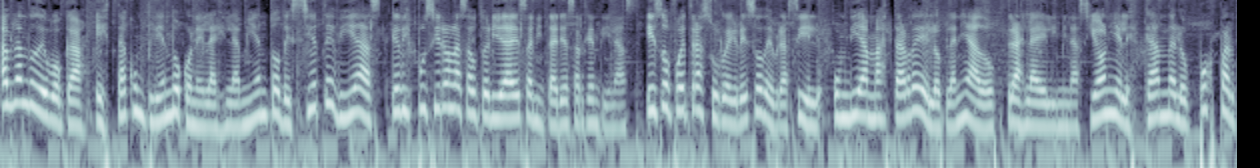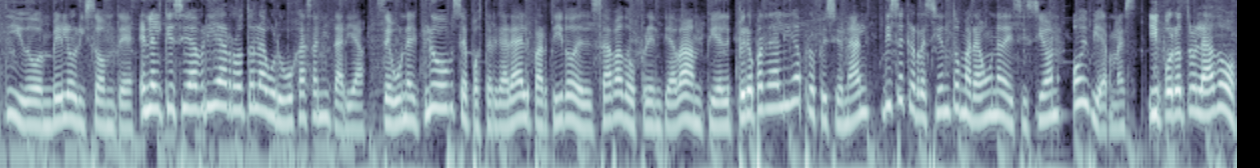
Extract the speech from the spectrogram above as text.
Hablando de Boca, está cumpliendo con el aislamiento de 7 días que dispusieron las autoridades sanitarias argentinas. Eso fue tras su regreso de Brasil, un día más tarde de lo planeado tras la eliminación y el escándalo post partido en Belo Horizonte, en el que se habría roto la burbuja sanitaria. Según el club, se postergará el partido del sábado frente a Banfield, pero para la liga profesional dice que recién tomará una decisión hoy viernes. Y por otro lado,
